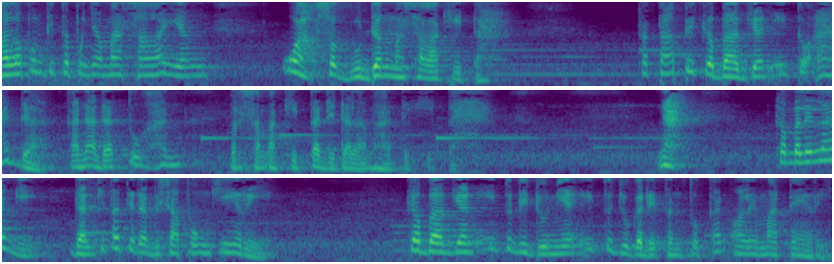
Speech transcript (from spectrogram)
Walaupun kita punya masalah yang, wah segudang masalah kita. Tetapi kebahagiaan itu ada karena ada Tuhan bersama kita di dalam hati kita. Nah, kembali lagi dan kita tidak bisa pungkiri kebahagiaan itu di dunia itu juga ditentukan oleh materi.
